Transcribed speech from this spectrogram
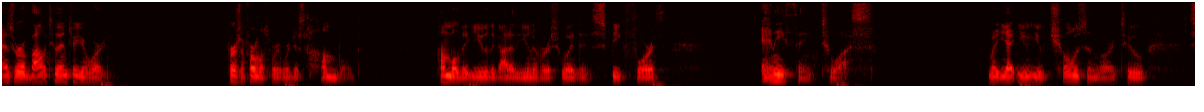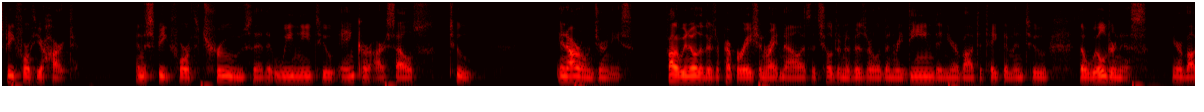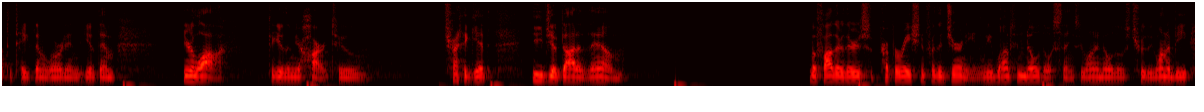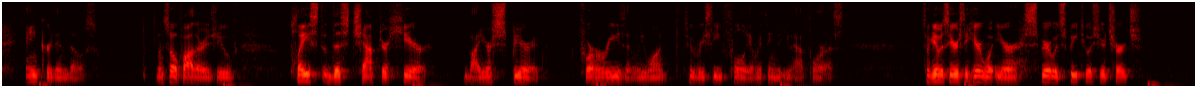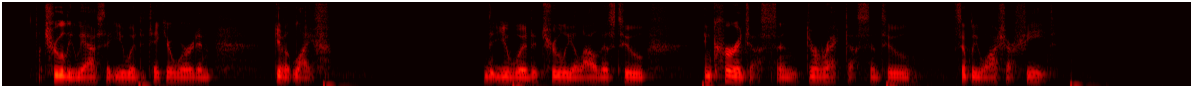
as we're about to enter your word, first and foremost, we're, we're just humbled. Humbled that you, the God of the universe, would speak forth anything to us. But yet you, you've chosen, Lord, to speak forth your heart and to speak forth truths that, that we need to anchor ourselves to in our own journeys. Father, we know that there's a preparation right now as the children of Israel have been redeemed and you're about to take them into the wilderness. You're about to take them, Lord, and give them your law, to give them your heart, to try to get Egypt out of them. But Father, there's preparation for the journey, and we want to know those things. We want to know those truths. We want to be anchored in those. And so, Father, as you've placed this chapter here by your Spirit for a reason. We want to receive fully everything that you have for us. So give us ears to hear what your Spirit would speak to us, your church. Truly, we ask that you would take your word and give it life. That you would truly allow this to encourage us and direct us and to simply wash our feet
